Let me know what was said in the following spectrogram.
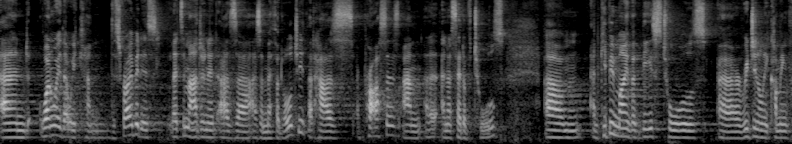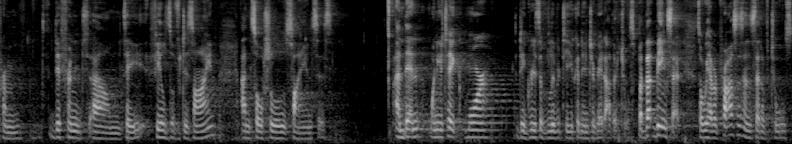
And one way that we can describe it is, let's imagine it as a, as a methodology that has a process and a, and a set of tools. Um, and keep in mind that these tools are originally coming from different, um, say, fields of design and social sciences. And then when you take more degrees of liberty, you can integrate other tools. But that being said, so we have a process and a set of tools.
